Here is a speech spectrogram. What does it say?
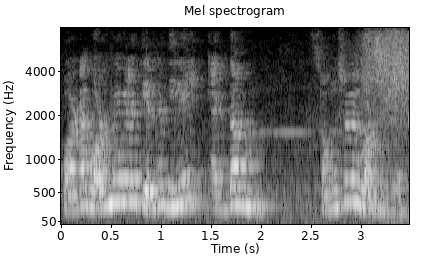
কড়াটা গরম হয়ে গেলে তেলটা দিলেই একদম সঙ্গে সঙ্গে গরম হয়ে যায়।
